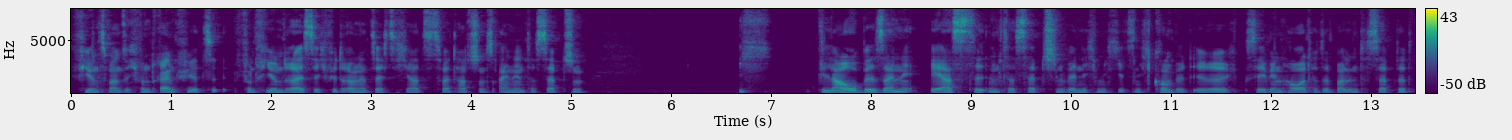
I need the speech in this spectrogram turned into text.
24 von, 43, von 34 für 360 Yards, zwei Touchdowns, eine Interception. Ich glaube, seine erste Interception, wenn ich mich jetzt nicht komplett irre, Xavier Howard hat den Ball intercepted.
